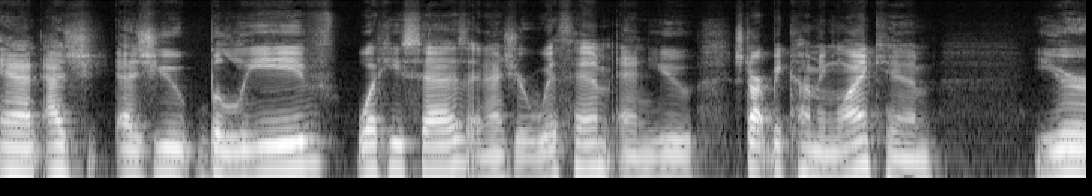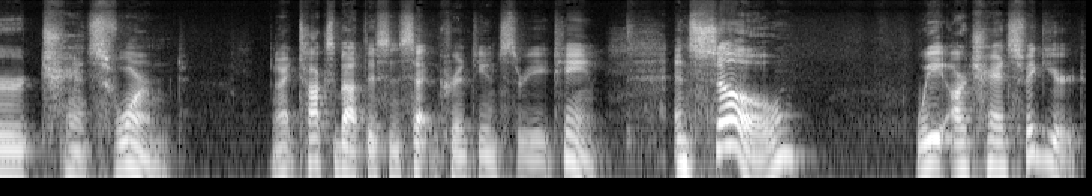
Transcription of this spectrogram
And as, as you believe what he says and as you're with him and you start becoming like him, you're transformed. Right? It talks about this in 2 Corinthians 3:18. And so we are transfigured,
